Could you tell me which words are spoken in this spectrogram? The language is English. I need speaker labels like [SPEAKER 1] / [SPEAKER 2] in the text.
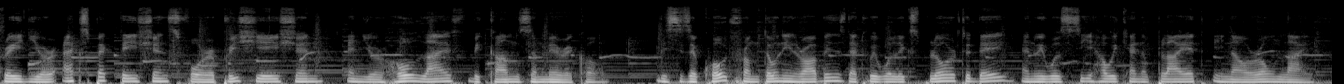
[SPEAKER 1] Trade your expectations for appreciation, and your whole life becomes a miracle. This is a quote from Tony Robbins that we will explore today, and we will see how we can apply it in our own life.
